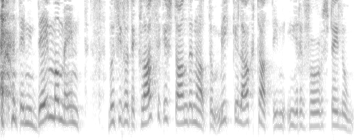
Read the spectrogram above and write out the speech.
Denn in dem Moment, wo sie vor der Klasse gestanden hat und mitgelacht hat in ihrer Vorstellung,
